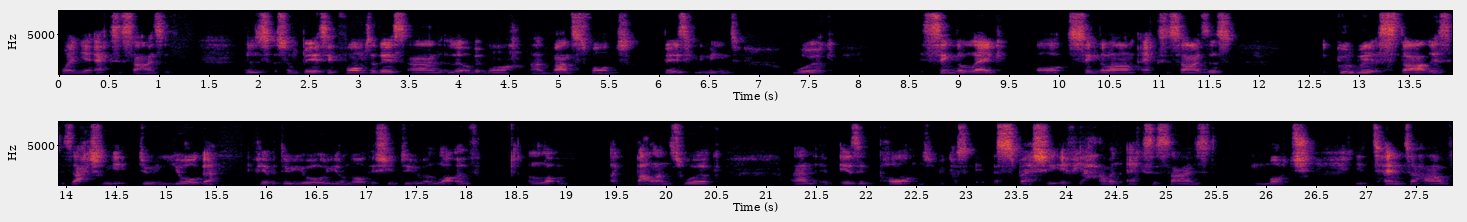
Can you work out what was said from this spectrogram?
when you're exercising. There's some basic forms of this and a little bit more advanced forms. Basically means work single leg or single arm exercises. A good way to start this is actually doing yoga. If you ever do yoga, you'll notice you do a lot of a lot of like balance work and it is important because especially if you haven't exercised much you tend to have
